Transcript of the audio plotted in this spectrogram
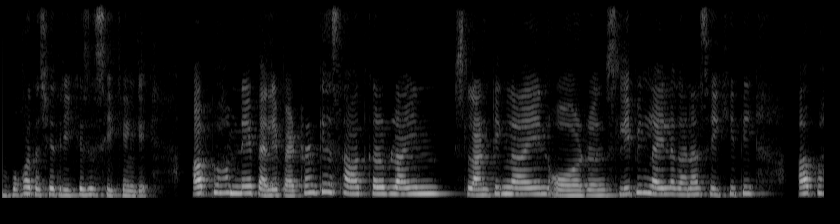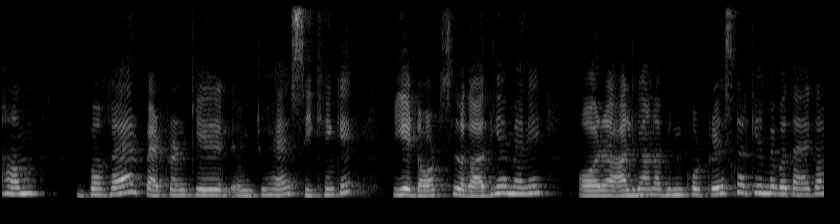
बहुत अच्छे तरीके से सीखेंगे। अब हमने पहले पैटर्न के साथ कर्व लाइन स्लांटिंग लाइन और स्लीपिंग लाइन लगाना सीखी थी। अब हम बग़ैर पैटर्न के जो है सीखेंगे। ये डॉट्स लगा दिए मैंने और आलियान अब इनको ट्रेस करके हमें बताएगा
